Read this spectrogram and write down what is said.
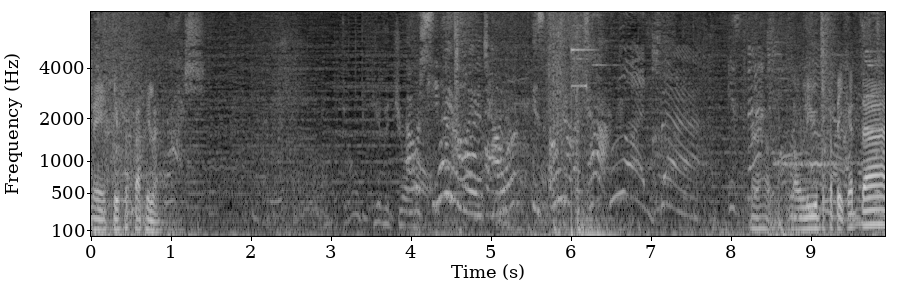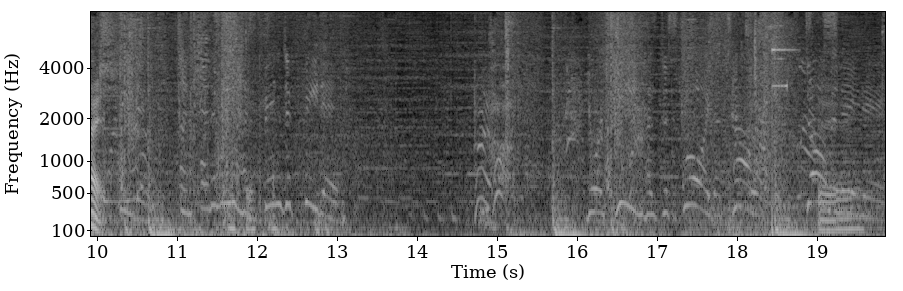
ในคลิปเขาเกาะทีหลัง เรารีวิวปกติก็ได้ An enemy has been defeated. Your team has destroyed a tower. Dominating.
